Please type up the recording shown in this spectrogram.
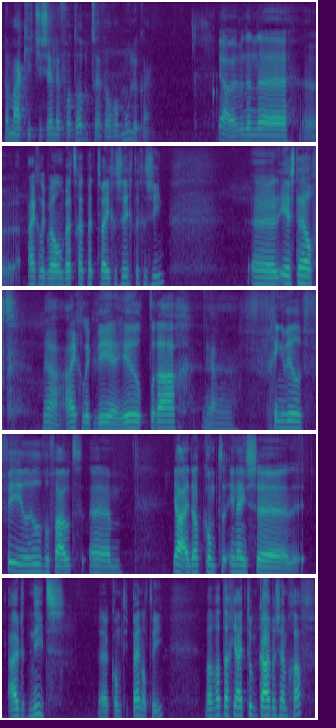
dan maak je het jezelf wat dat betreft wel wat moeilijker. Ja, we hebben een, eigenlijk wel een wedstrijd met twee gezichten gezien. Uh, de eerste helft, ja, eigenlijk weer heel traag. Ja. Uh, ging weer veel, heel veel fout. Um, ja, en dan komt ineens uh, uit het niets komt die penalty. Wat, wat dacht jij toen Kuipers hem gaf?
